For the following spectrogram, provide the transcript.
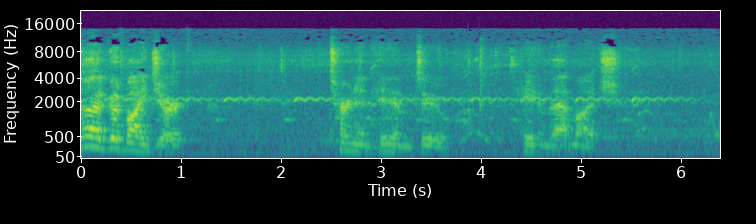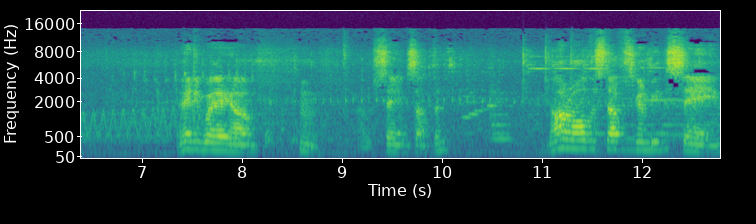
Ah, goodbye, jerk. Turn and hit him, too. Hate him that much. Anyway, um, hmm, I was saying something. Not all the stuff is going to be the same.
